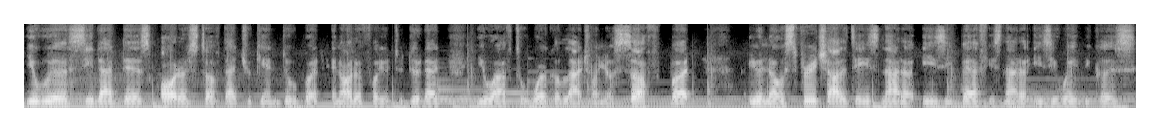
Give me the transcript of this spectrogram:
you will see that there's other stuff that you can do. But in order for you to do that you have to work a lot on yourself. But you know spirituality is not an easy path. It's not an easy way because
